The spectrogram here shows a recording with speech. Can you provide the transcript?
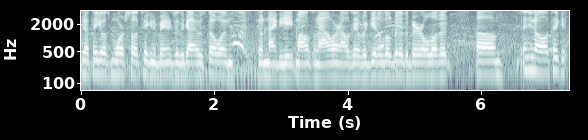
you know, I think it was more so taking advantage of the guy who was throwing you know 98 miles an hour, and I was able to get a little bit of the barrel of it. Um, and you know, I'll take it.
